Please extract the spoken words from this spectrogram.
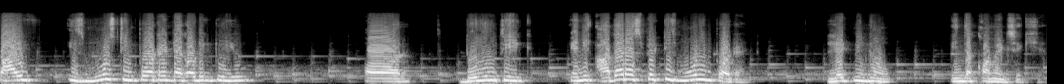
five is most important according to you? Or do you think any other aspect is more important? Let me know in the comment section.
